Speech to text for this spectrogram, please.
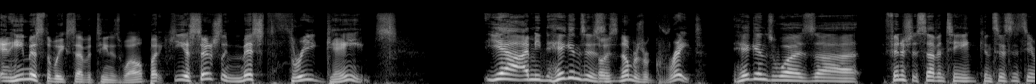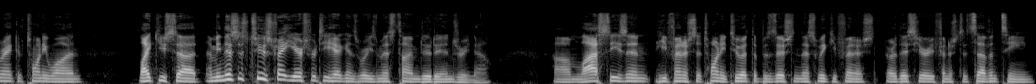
and he missed the week 17 as well but he essentially missed 3 games Yeah, I mean Higgins is so his numbers were great Higgins was uh, finished at 17, consistency rank of 21. Like you said, I mean, this is two straight years for Tee Higgins where he's missed time due to injury now. Um, last season, he finished at 22 at the position. This week, he finished, or this year, he finished at 17.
